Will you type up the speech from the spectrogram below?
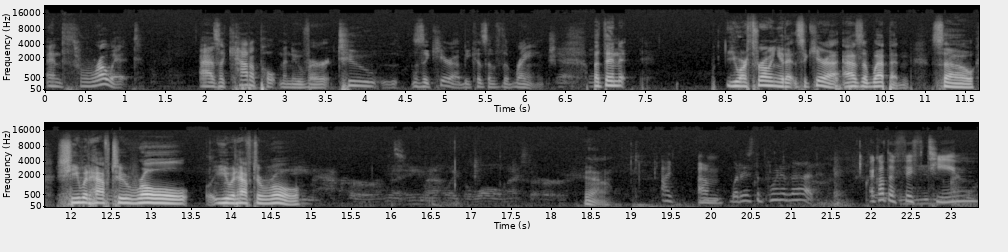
and throw it as a catapult maneuver to Zakira because of the range. But then you are throwing it at Zakira as a weapon. So she would have to roll. You would have to roll. aim at her. I'm gonna aim at like the wall next to her. Yeah. Um, What is the point of that? I got a 15.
